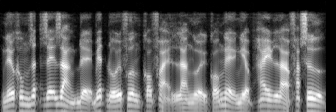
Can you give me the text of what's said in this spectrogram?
nếu không rất dễ dàng để biết đối phương có phải là người có nghề nghiệp hay là pháp sư.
